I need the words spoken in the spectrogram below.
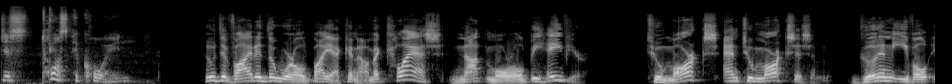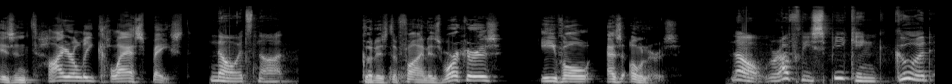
Just toss a coin. Who divided the world by economic class, not moral behavior. To Marx and to Marxism, good and evil is entirely class based. No, it's not. Good is defined as workers, evil as owners. No, roughly speaking, good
